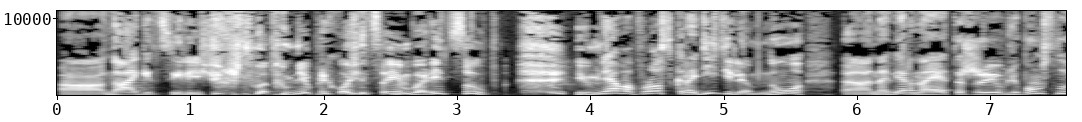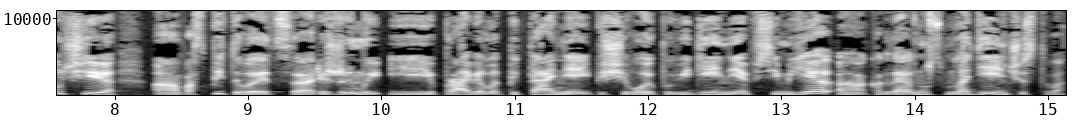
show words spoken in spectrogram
а, наггетсы или еще что-то. Мне приходится им варить суп. И у меня вопрос к родителям. Ну, э, наверное, это же в любом случае э, воспитывается режим и правила питания и пищевое поведение в семье, э, когда, ну, с младенчества.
